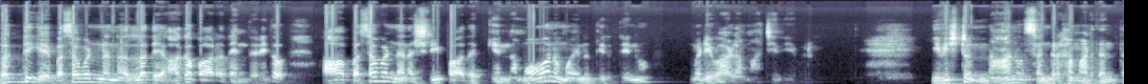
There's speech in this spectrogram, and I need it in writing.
ಭಕ್ತಿಗೆ ಬಸವಣ್ಣನಲ್ಲದೆ ಆಗಬಾರದೆಂದರಿದು ಆ ಬಸವಣ್ಣನ ಶ್ರೀಪಾದಕ್ಕೆ ನಮೋ ನಮೋ ಎನ್ನುತ್ತಿರುತ್ತೇನು ಮಡಿವಾಳ ಮಾಚಿದೇವರು. ಇವಿಷ್ಟು ನಾನು ಸಂಗ್ರಹ ಮಾಡಿದಂಥ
